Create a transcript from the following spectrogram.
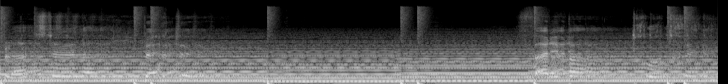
Place de la liberté. Fallait pas trop traîner.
